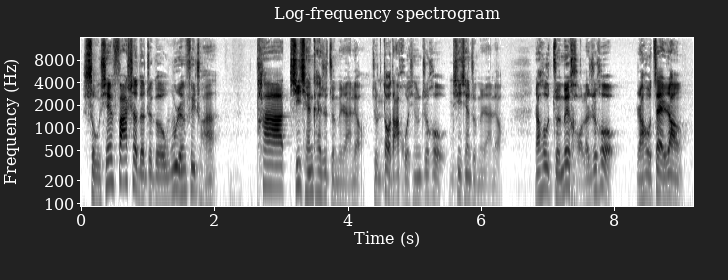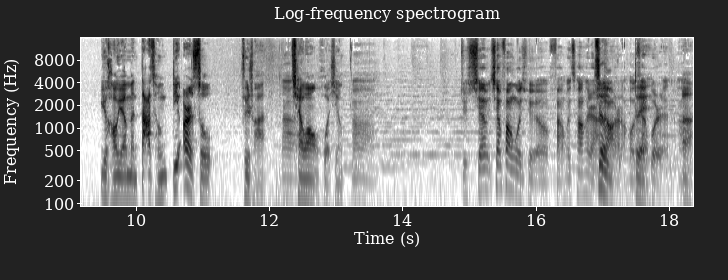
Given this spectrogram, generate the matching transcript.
首先发射的这个无人飞船，它提前开始准备燃料，就是到达火星之后提前准备燃料，然后准备好了之后，然后再让宇航员们搭乘第二艘飞船啊前往火星。啊，就先先放过去，返回舱和燃这料，然后再对过人啊、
